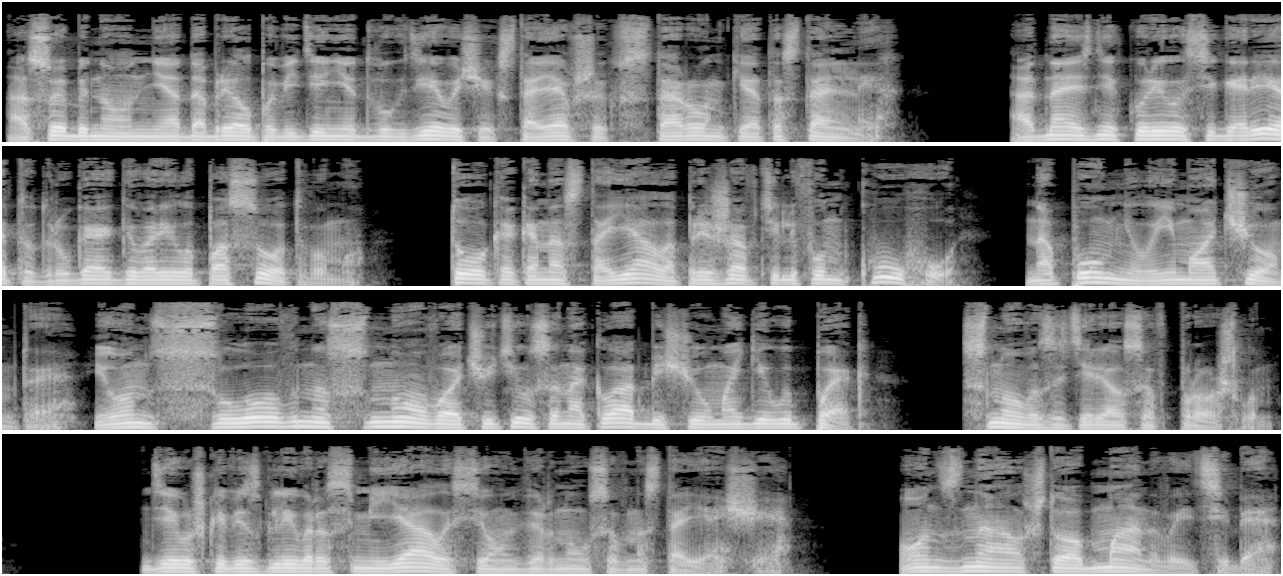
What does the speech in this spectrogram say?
Особенно он не одобрял поведение двух девочек, стоявших в сторонке от остальных. Одна из них курила сигарету, другая говорила по сотовому. То, как она стояла, прижав телефон к уху, напомнило ему о чем-то, и он словно снова очутился на кладбище у могилы Пэк, снова затерялся в прошлом. Девушка визгливо рассмеялась, и он вернулся в настоящее. Он знал, что обманывает себя.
